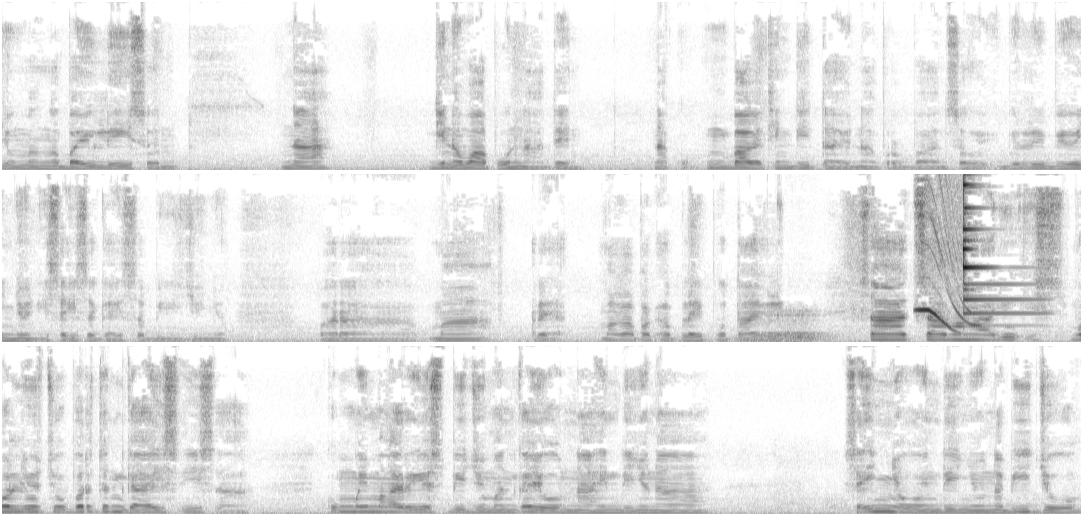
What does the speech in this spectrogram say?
yung mga violation na ginawa po natin na kung bakit hindi tayo na-aprobahan so reviewin nyo isa-isa guys sa video nyo para ma makapag-apply po tayo ulit. Sa, sa mga small YouTuber dyan guys is uh, kung may mga reuse video man kayo na hindi nyo na sa inyo, hindi nyo na video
